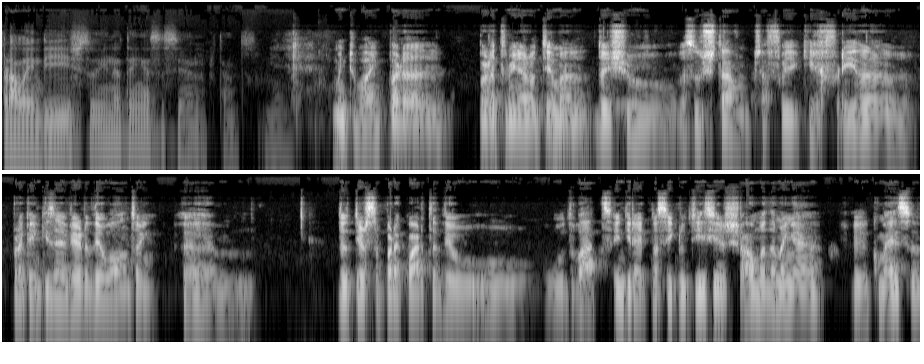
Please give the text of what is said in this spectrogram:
para além disto, ainda tem essa cena. Portanto, não- Muito bem. Para, para terminar o tema, deixo a sugestão que já foi aqui referida. Para quem quiser ver, deu ontem, ahm, de terça para quarta, deu o, o debate em direto na SIC Notícias. À uma da manhã eh, começa.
